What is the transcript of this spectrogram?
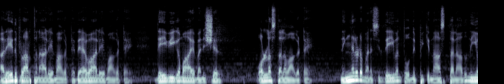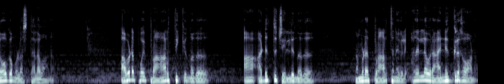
അതേത് പ്രാർത്ഥനാലയമാകട്ടെ ദേവാലയമാകട്ടെ ദൈവികമായ മനുഷ്യർ ഉള്ള സ്ഥലമാകട്ടെ. നിങ്ങളുടെ മനസ്സിൽ ദൈവം തോന്നിപ്പിക്കുന്ന ആ സ്ഥലം അത് നിയോഗമുള്ള സ്ഥലമാണ്. അവിടെ പോയി പ്രാർത്ഥിക്കുന്നത് ആ അടുത്ത് ചെല്ലുന്നത് നമ്മുടെ പ്രാർത്ഥനകൾ അതെല്ലാം ഒരു അനുഗ്രഹമാണ്.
